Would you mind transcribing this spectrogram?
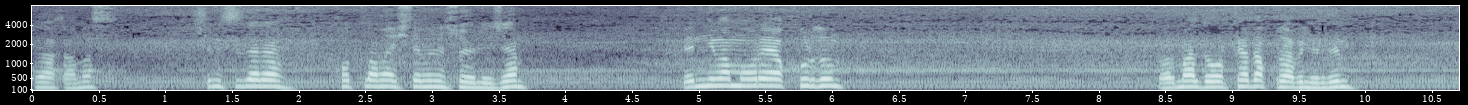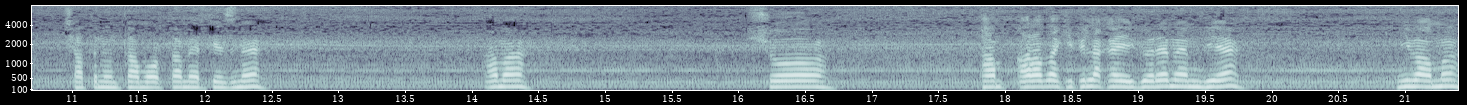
Plakamız. Şimdi sizlere kodlama işlemini söyleyeceğim. Ben nivamı oraya kurdum. Normalde ortaya da kurabilirdim. Çatının tam orta merkezine. Ama şu tam aradaki plakayı göremem diye nivamı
